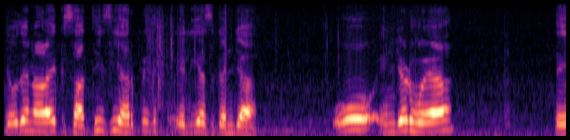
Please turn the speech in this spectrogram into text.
ਤੇ ਉਹਦੇ ਨਾਲ ਇੱਕ ਸਾਥੀ ਸੀ ਹਰਪ੍ਰੀਤ ਏਲੀਅਸ ਗੰਜਾ। ਉਹ ਇੰਜਰਡ ਹੋਇਆ ਤੇ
